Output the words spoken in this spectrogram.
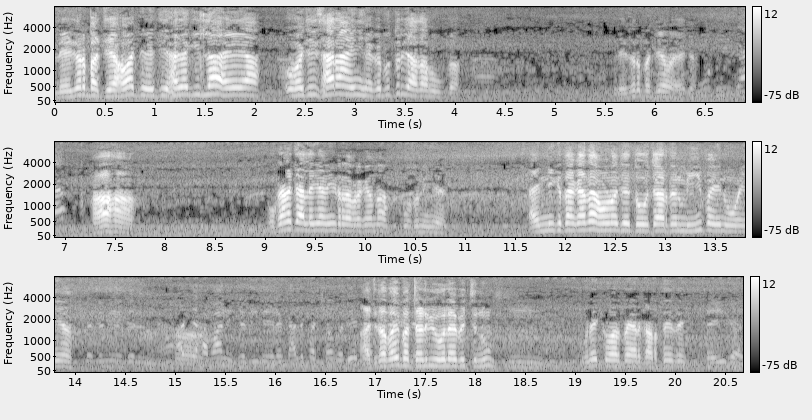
ਲੇਜ਼ਰ ਬਚਿਆ ਹੋਇਆ ਜੇ ਜਿਹਾ ਜਿਹਾ ਗਿੱਲਾ ਹੈ ਆ ਉਹ ਜਿਹੀ ਸਾਰਾ ਐ ਨਹੀਂ ਹੈਗਾ ਉਧਰ ਜ਼ਿਆਦਾ ਹੋਊਗਾ। ਲੇਜ਼ਰ ਬਚਿਆ ਹੋਇਆ ਠੀਕ ਹੈ? ਹਾਂ ਹਾਂ। ਉਹ ਕਹਿੰਦਾ ਚੱਲ ਜਾਣੀ ਡਰਾਈਵਰ ਕਹਿੰਦਾ ਕੁਛ ਨਹੀਂ ਹੈ। ਐਨੀ ਕਿ ਤਾਂ ਕਹਿੰਦਾ ਹੁਣ ਜੇ 2-4 ਦਿਨ ਮੀਂਹ ਪਏ ਨੂੰ ਹੋਏ ਆ। ਅੱਜ ਹਵਾ ਨਹੀਂ ਚੱਲੀ ਦੇ ਕੱਲ ਪੱਛਾ ਵਧੇ ਅੱਜ ਤਾਂ ਬਾਈ ਬੱਦਲ ਵੀ ਹੋਲੇ ਵਿੱਚ ਨੂੰ। ਹੂੰ। ਉਹਨੇ ਇੱਕ ਵਾਰ ਪੈਰ ਕੱਢਦੇ ਤੇ। ਸਹੀ ਗੱਲ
